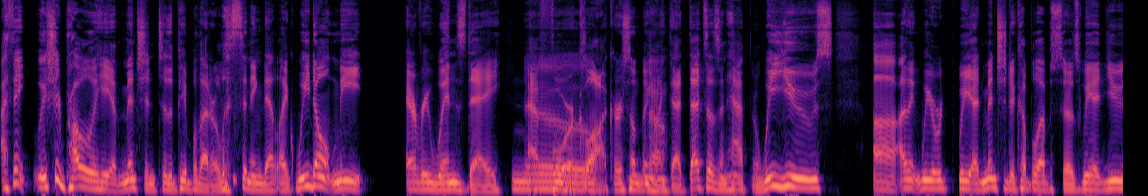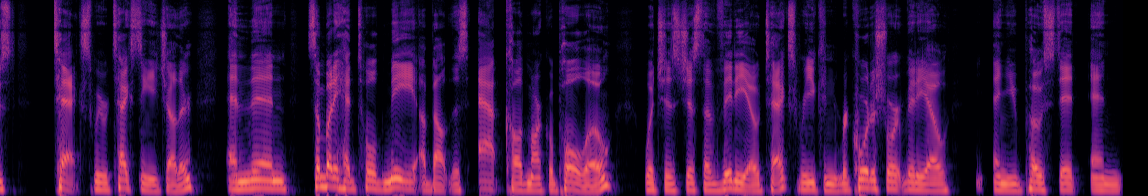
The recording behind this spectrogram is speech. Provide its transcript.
I think we should probably have mentioned to the people that are listening that like we don't meet every Wednesday at four o'clock or something No. like that. That doesn't happen. We use, uh, I think we were we had mentioned a couple episodes. We had used text. We were texting each other, and then somebody had told me about this app called Marco Polo, which is just a video text where you can record a short video and you post it and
